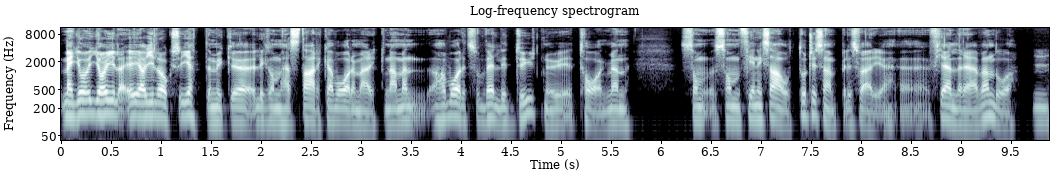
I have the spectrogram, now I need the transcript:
men jag, jag, gillar, jag gillar också jättemycket liksom, de här starka varumärkena, men det har varit så väldigt dyrt nu i ett tag. Men som, som Phoenix Outdoor till exempel i Sverige, eh, Fjällräven då, Mm.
